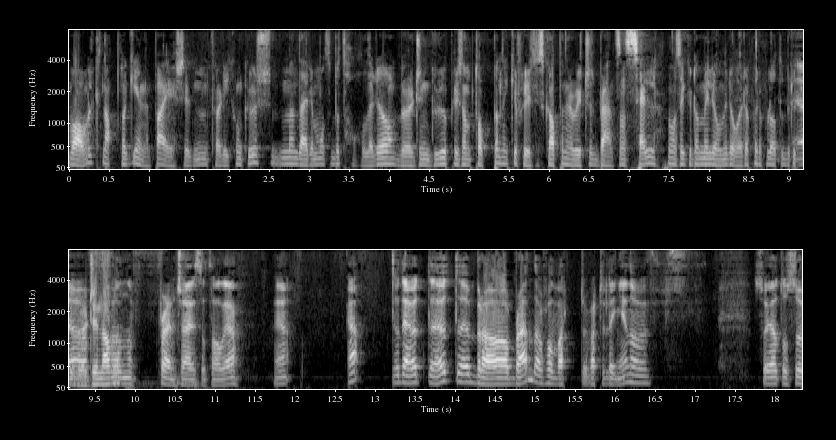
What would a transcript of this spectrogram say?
var vel knapt nok inne på eiersiden før de gikk konkurs, men derimot så betaler jo Virgin Group liksom toppen, ikke flyselskapene. Richard Branson selv noe sikkert noen millioner i året for å få lov til å bruke Ja, Virgin-navnet. sånn franchise-avtale, ja. ja. Ja. Det er jo et, er et eh, bra brand. Det har i hvert fall vært, vært det lenge. Nå så jeg at også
